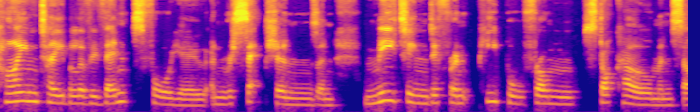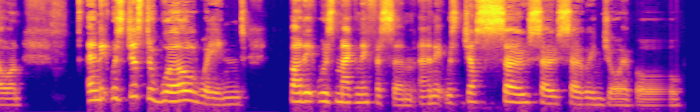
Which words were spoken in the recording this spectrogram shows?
timetable of events for you and receptions and meeting different people from Stockholm and so on. And it was just a whirlwind, but it was magnificent and it was just so, so, so enjoyable.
